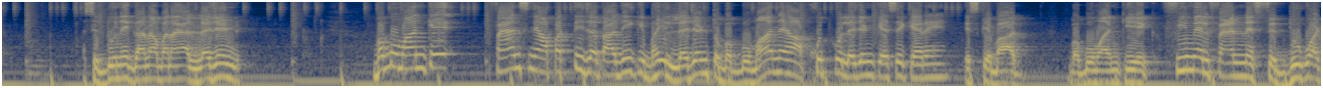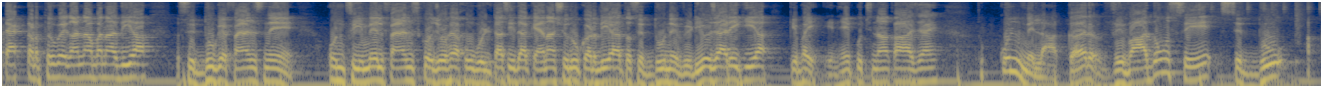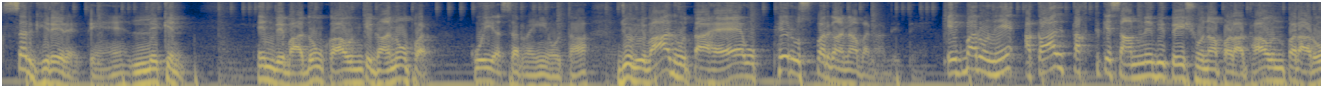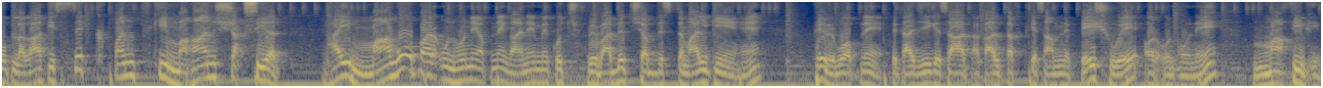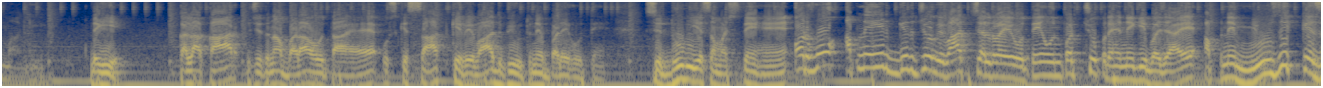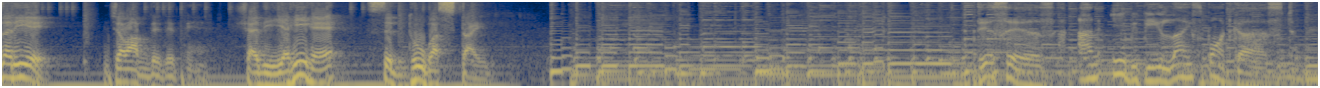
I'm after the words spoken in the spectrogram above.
सिद्धू ने गाना बनाया लेजेंड बब्बू मान के फैंस ने आपत्ति जता दी कि भाई लेजेंड तो बब्बू मान है, आप खुद को लेजेंड कैसे कह रहे हैं? इसके बाद बब्बू मान की एक फीमेल फ़ैन ने सिद्धू को अटैक करते हुए गाना बना दिया। तो सिद्धू के फैंस ने उन फीमेल फैंस को जो है खूब उल्टा सीधा कहना शुरू कर दिया। तो सिद्धू ने वीडियो जारी किया कि भाई, इन्हें कुछ ना कहा जाए। तो कुल मिलाकर विवादों से सिद्धू अक्सर घिरे रहते हैं, लेकिन इन विवादों का, उनके गानों पर कोई असर नहीं होता। जो विवाद होता है, वो फिर उस पर गाना बना देते हैं। एक बार उन्हें अकाल तख्त के सामने भी पेश होना पड़ा था। उन पर आरोप लगा कि सिख पंथ की महान शख्सियत, भाई मांगो पर उन्होंने अपने गाने में कुछ विवादित शब्द इस्तेमाल किए हैं। फिर वो अपने पिताजी के साथ अकाल तख्त के सामने पेश हुए और उन्होंने माफ़ी भी मांगी। देखिए, कलाकार जितना बड़ा होता है, उसके साथ के विवाद भी उतने बड़े होते हैं। सिद्धू भी ये समझते हैं और वो अपने इर्द गिर्द जो विवाद चल रहे होते हैं, उन पर चुप रहने की बजाय अपने म्यूज़िक के ज़रिए जवाब दे देते हैं शायद यही है सिद्धू का style this is an ABP live podcast.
